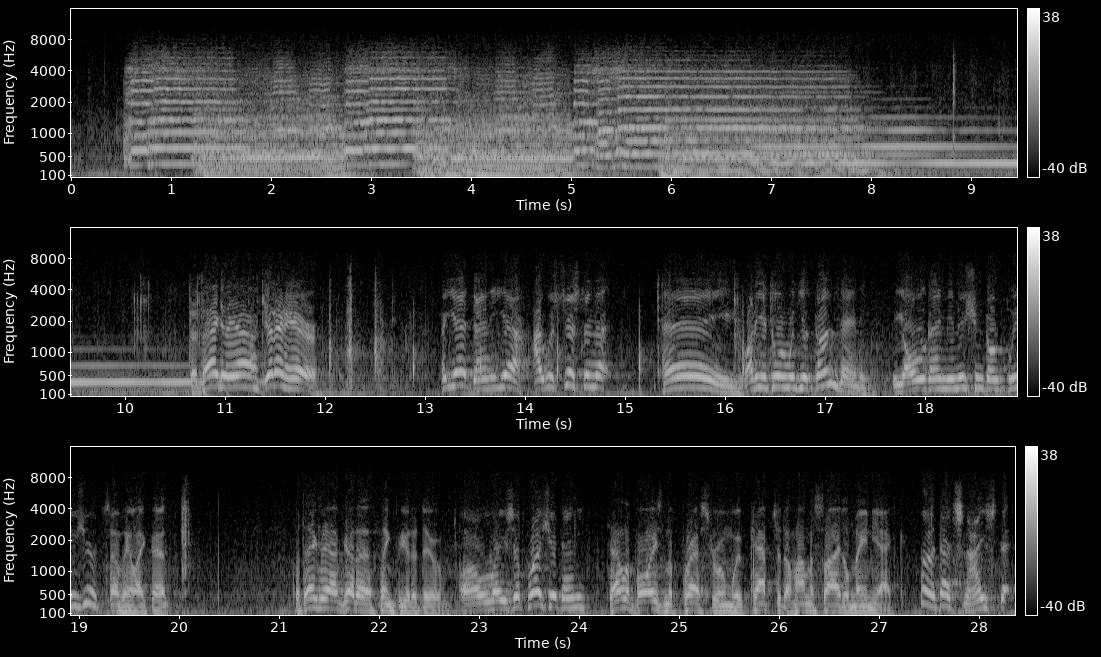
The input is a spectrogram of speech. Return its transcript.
Tartaglia, get in here. Hey, yeah, Danny, yeah. I was just in the... Hey, what are you doing with your gun, Danny? The old ammunition don't please you? Something like that. Tartaglia, I've got a thing for you to do. Always a pleasure, Danny. Tell the boys in the press room we've captured a homicidal maniac. Oh, that's nice. That...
